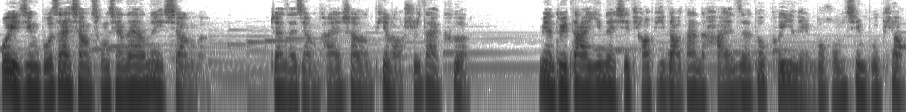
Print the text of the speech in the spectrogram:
我已经不再像从前那样内向了，站在讲台上替老师代课，面对大一那些调皮捣蛋的孩子，都可以脸不红心不跳。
